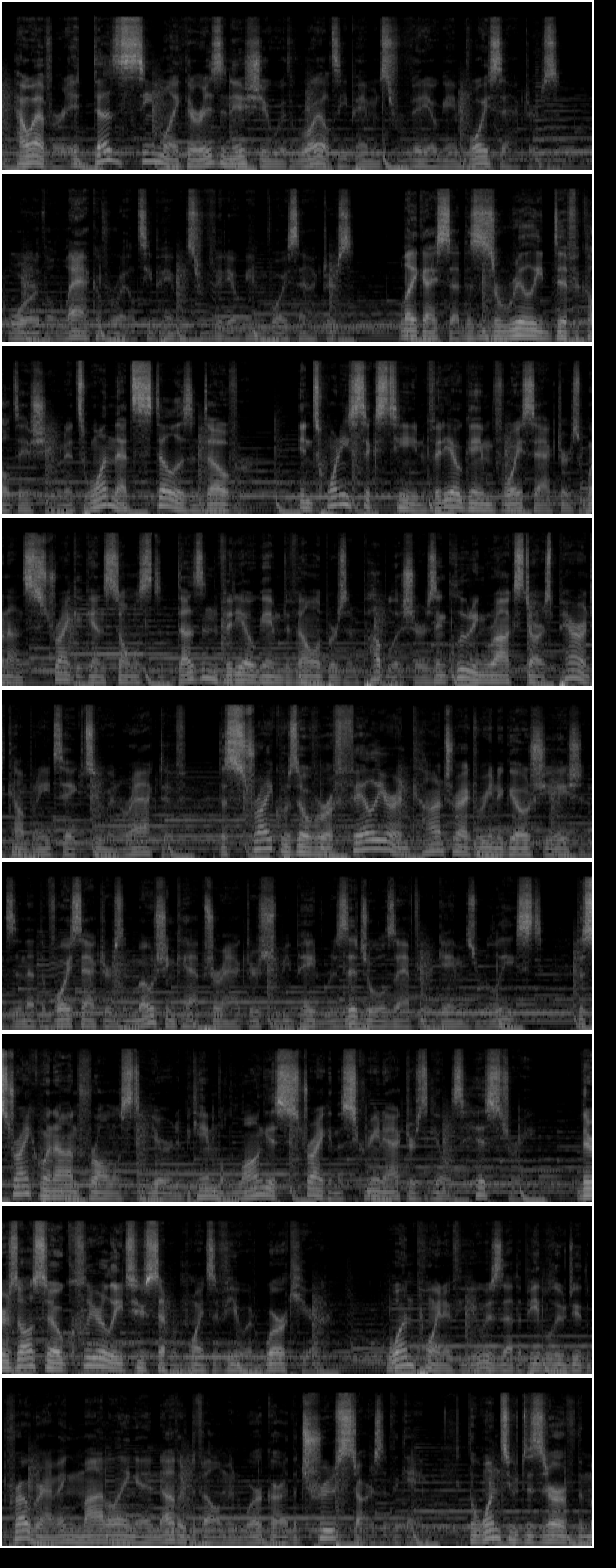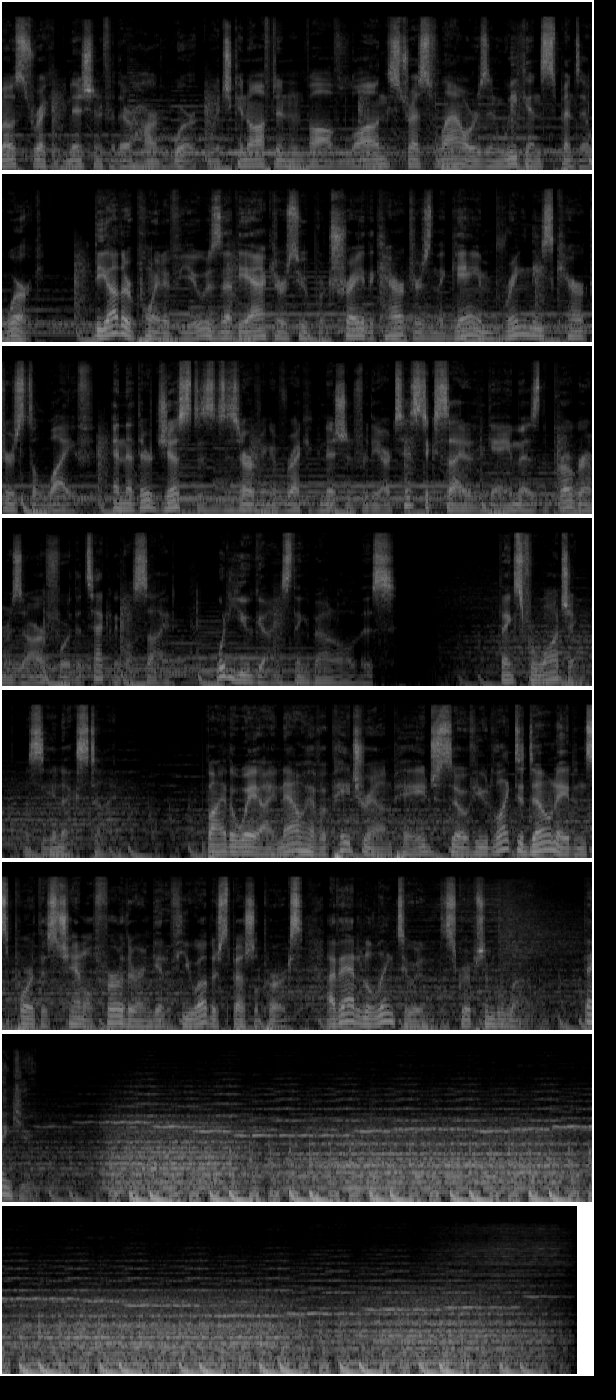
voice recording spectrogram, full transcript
However, it does seem like there is an issue with royalty payments for video game voice actors, or the lack of royalty payments for video game voice actors. Like I said, this is a really difficult issue, and it's one that still isn't over. In 2016, video game voice actors went on strike against almost a dozen video game developers and publishers, including Rockstar's parent company, Take Two Interactive. The strike was over a failure in contract renegotiations and that the voice actors and motion capture actors should be paid residuals after a game is released. The strike went on for almost a year and it became the longest strike in the Screen Actors Guild's history. There's also clearly two separate points of view at work here. One point of view is that the people who do the programming, modeling, and other development work are the true stars of the game, the ones who deserve the most recognition for their hard work, which can often involve long, stressful hours and weekends spent at work. The other point of view is that the actors who portray the characters in the game bring these characters to life, and that they're just as deserving of recognition for the artistic side of the game as the programmers are for the technical side. What do you guys think about all of this? Thanks for watching. I'll see you next time. By the way, I now have a Patreon page, so if you'd like to donate and support this channel further and get a few other special perks, I've added a link to it in the description below. Thank you.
